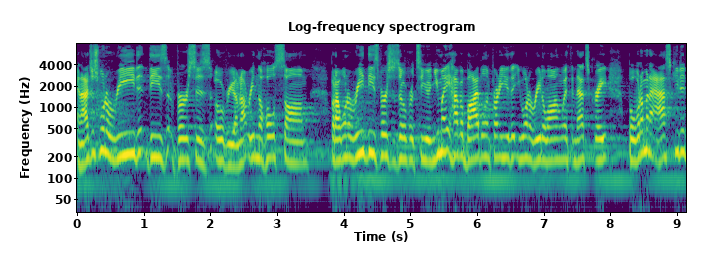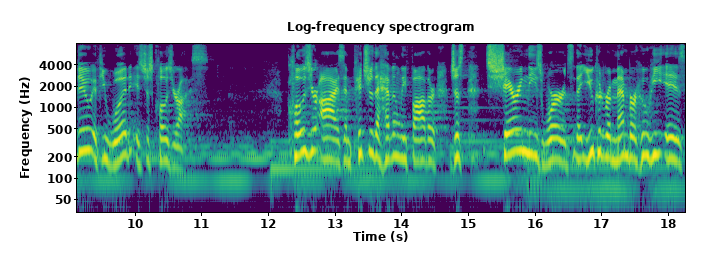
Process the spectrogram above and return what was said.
And I just want to read these verses over you. I'm not reading the whole psalm, but I want to read these verses over to you. And you might have a Bible in front of you that you want to read along with, and that's great. But what I'm going to ask you to do, if you would, is just close your eyes. Close your eyes and picture the Heavenly Father just sharing these words that you could remember who He is,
